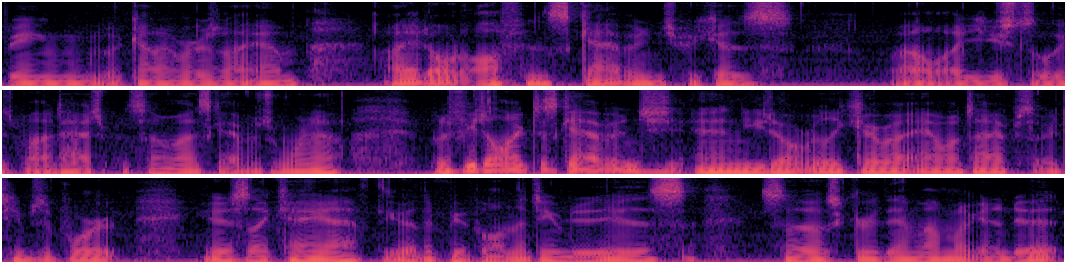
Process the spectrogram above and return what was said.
being the kind of person I am, I don't often scavenge because, well, I used to lose my attachment. Some of my scavenge worn out. But if you don't like to scavenge and you don't really care about ammo types or team support, you're just like, hey, I have three other people on the team to do this, so screw them, I'm not going to do it.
